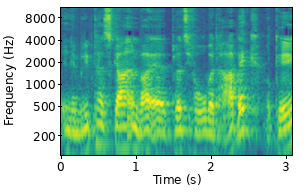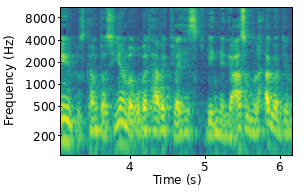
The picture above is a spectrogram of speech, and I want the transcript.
in den Beliebtheitsskalen war er plötzlich vor Robert Habeck. Okay, das kann passieren, weil Robert Habeck vielleicht ist wegen der Gasumlage und dem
